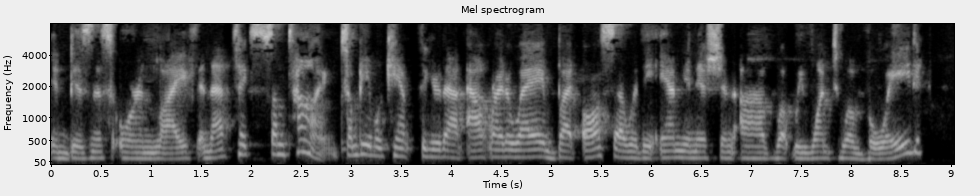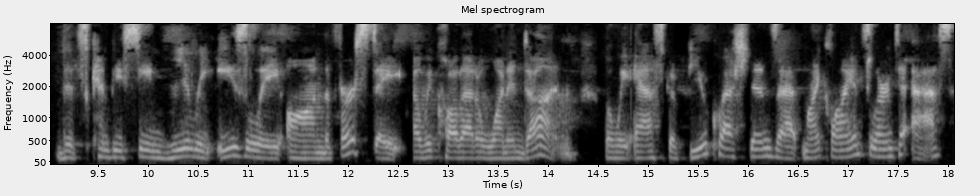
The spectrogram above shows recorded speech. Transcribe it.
in business or in life? And that takes some time. Some people can't figure that out right away, but also with the ammunition of what we want to avoid that can be seen really easily on the first date. Uh, we call that a one and done. When we ask a few questions that my clients learn to ask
